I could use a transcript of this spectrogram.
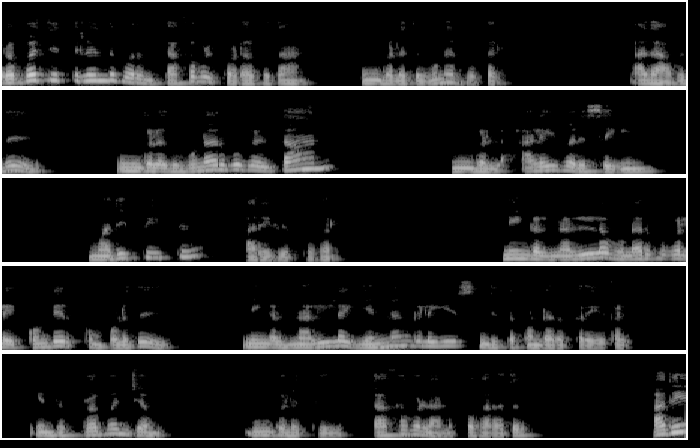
பிரபஞ்சத்திலிருந்து வரும் தகவல் தொடர்புதான் உங்களது உணர்வுகள். அதாவது உங்களது உணர்வுகள் தான் உங்கள் அலைவரிசையின் மதிப்பீட்டு அறிவிப்புகள். நீங்கள் நல்ல உணர்வுகளை கொண்டிருக்கும் பொழுது நீங்கள் நல்ல எண்ணங்களையே சிந்தித்துக் கொண்டிருக்கிறீர்கள் என்று பிரபஞ்சம் உங்களுக்கு தகவல் அனுப்புகிறது. அதே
